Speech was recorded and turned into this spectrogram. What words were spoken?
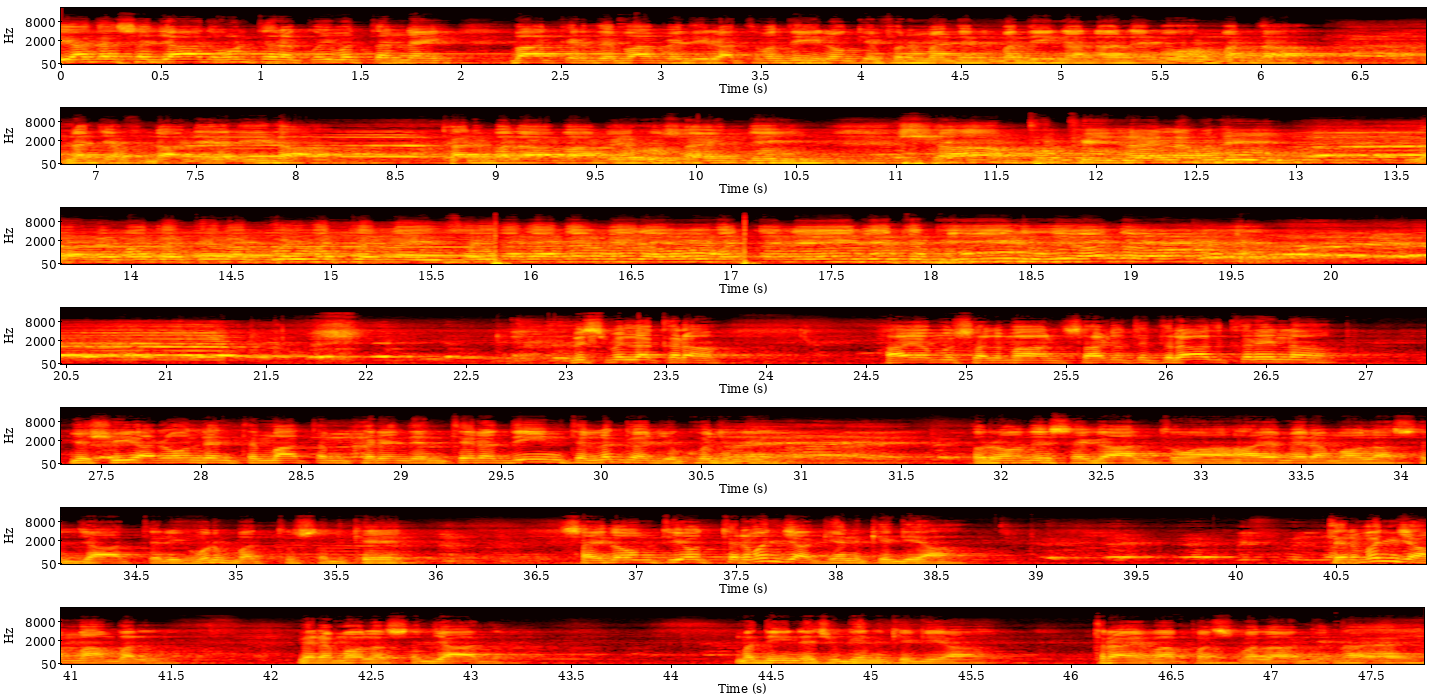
یادہ سجاد ہون تیرا کوئی وطن نہیں باکر دے بابے دی رات ودی رو کے فرمائیں دے مدینہ نانے محمد دا نجف ڈاڑے علی دا کربلا باب حسین دی شام پھوپی زینب دی لانے مدہ تیرا کوئی وطن نہیں سیدہ دے میرا وہ وطن ہے جت بھیڑ زیادہ بسم اللہ کرام ہایا مسلمان ساڑھو تے اعتراض کریں نا جو شیعہ رون دیں تے ماتم کریں دیں تیرا دین تے لگا جو کچھ نہیں رون دے سے گال تو آن ہایا میرا مولا سجاد تیری غربت تو صدقے سید امتیو ترونجا گھن کے گیا ترونجا ماں بل میرا مولا سجاد مدینے چو گھن کے گیا، ترائے واپس والا گنا ہے۔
